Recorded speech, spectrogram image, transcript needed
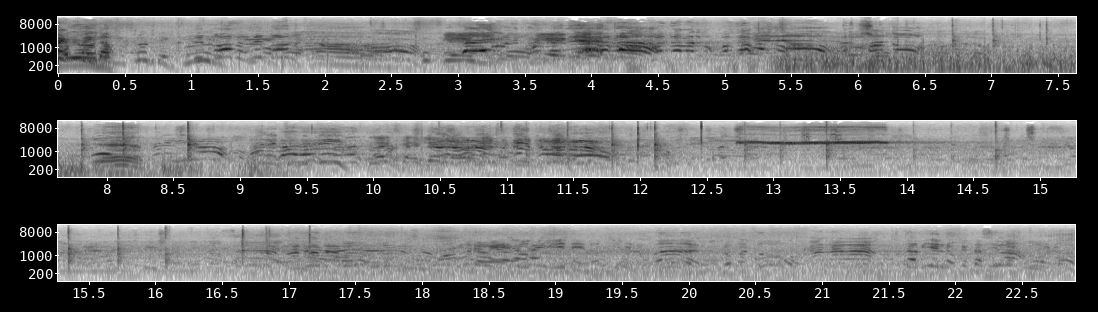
¡Vamos! ¡Che, Pepe! la- Bien, bien, bien. Bien. Ahí sí, ahí. Pero mira, no tiene, no tiene lugar. Lo mató. Está bien lo que está haciendo el Colo.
